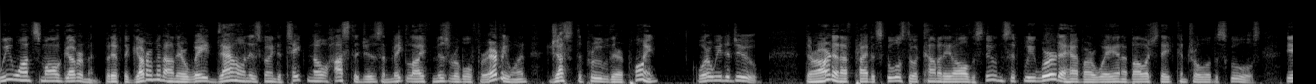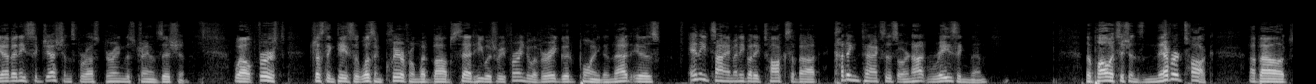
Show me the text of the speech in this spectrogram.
We want small government, but if the government on their way down is going to take no hostages and make life miserable for everyone just to prove their point, what are we to do? There aren't enough private schools to accommodate all the students if we were to have our way and abolish state control of the schools. Do you have any suggestions for us during this transition? Well, first, just in case it wasn't clear from what Bob said, he was referring to a very good point, and that is anytime anybody talks about cutting taxes or not raising them, the politicians never talk about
